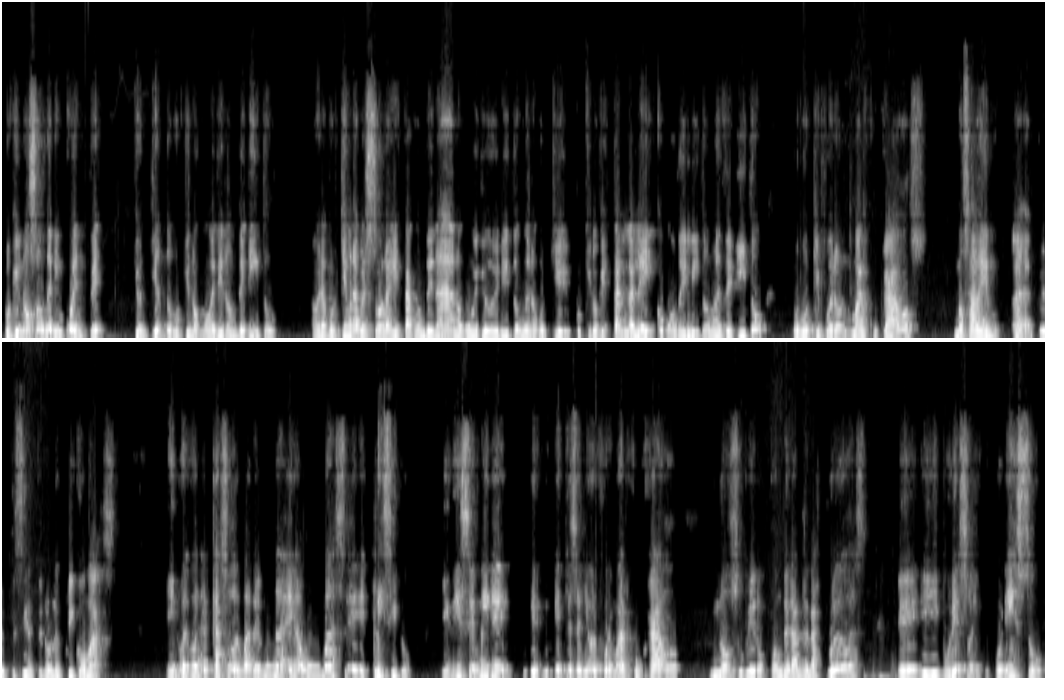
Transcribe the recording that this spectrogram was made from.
porque no son delincuentes, yo entiendo por qué no cometieron delito. Ahora, ¿por qué una persona que está condenada no cometió delito? Bueno, porque, porque lo que está en la ley como delito no es delito, o porque fueron mal juzgados, no sabemos. ¿eh? El presidente no lo explicó más. Y luego en el caso de Mateluna es aún más eh, explícito y dice, mire, eh, este señor fue mal juzgado, no supieron ponderarle las pruebas y por eso, por eso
